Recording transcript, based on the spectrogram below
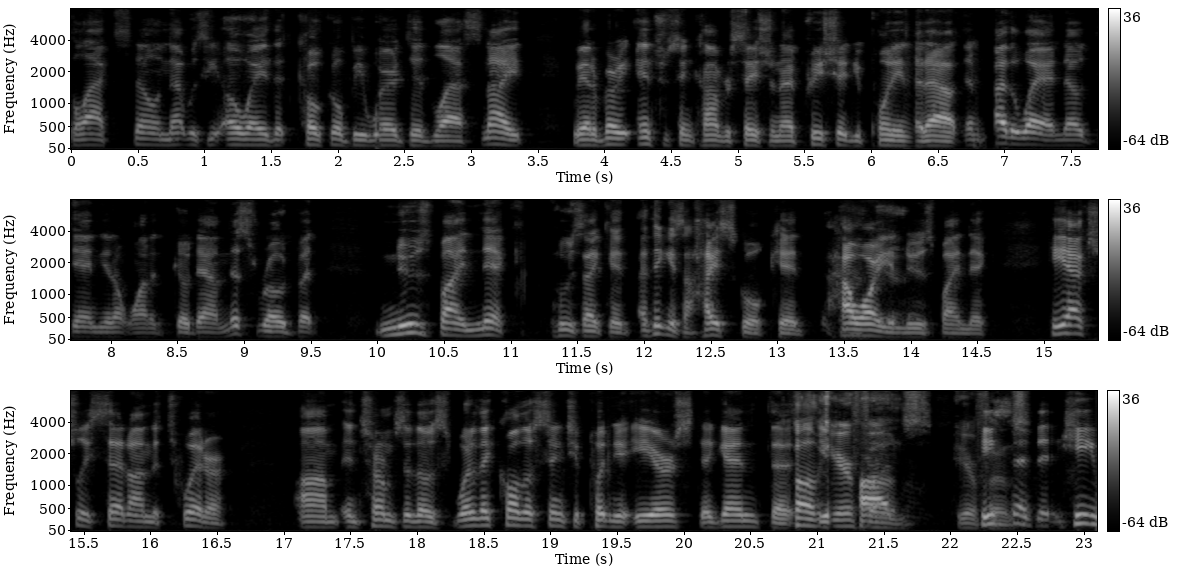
Blackstone. That was the OA that Coco Beware did last night. We had a very interesting conversation. I appreciate you pointing that out. And by the way, I know Dan, you don't want to go down this road, but News by Nick, who's like a, I think he's a high school kid. How are you, News by Nick? He actually said on the Twitter, um, in terms of those, what do they call those things you put in your ears again? The called ear earphones. He said that he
